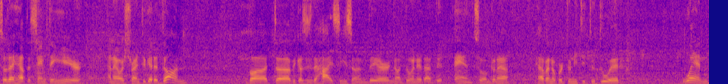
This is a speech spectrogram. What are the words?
So they have the same thing here, and I was trying to get it done, but uh, because it's the high season, they're not doing it at the end. So I'm gonna have an opportunity to do it when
